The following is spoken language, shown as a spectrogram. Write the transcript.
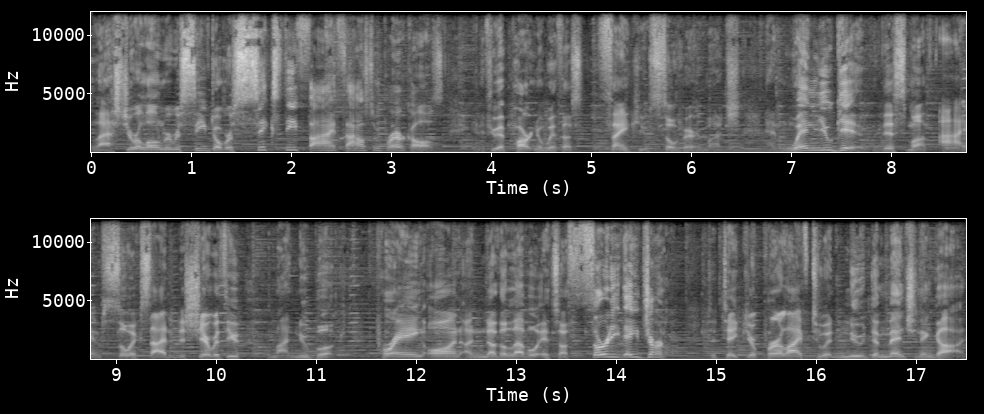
Last year alone, we received over 65,000 prayer calls. And if you have partnered with us, thank you so very much. And when you give this month, I am so excited to share with you my new book, Praying on Another Level. It's a 30 day journal to take your prayer life to a new dimension in God.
